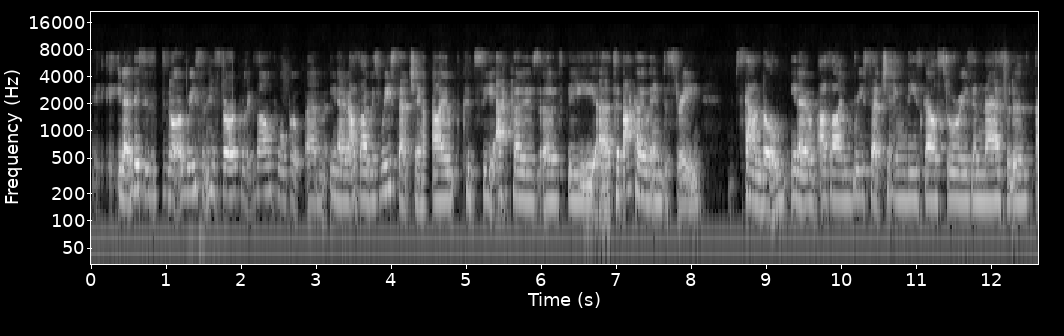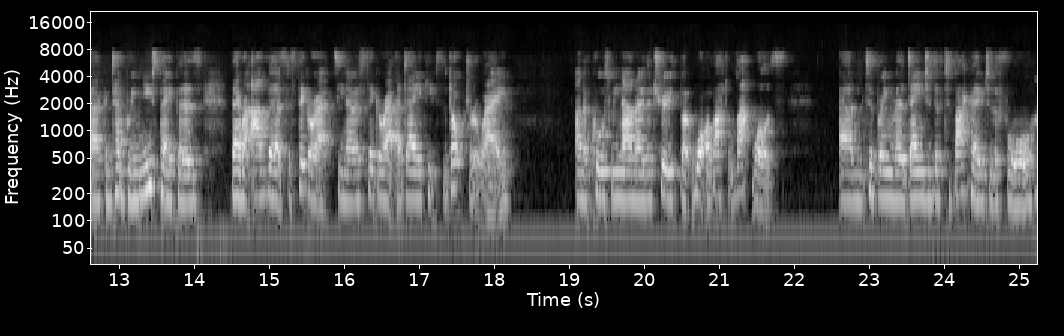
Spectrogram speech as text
you know, this is not a recent historical example, but um, you know, as I was researching, I could see echoes of the uh, tobacco industry scandal. You know, as I'm researching these girls' stories in their sort of uh, contemporary newspapers, there are adverts for cigarettes. You know, a cigarette a day keeps the doctor away, and of course, we now know the truth. But what a battle that was! um, to bring the dangers of tobacco to the fore.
